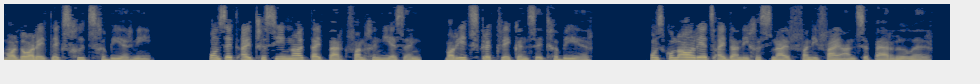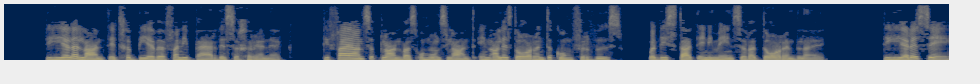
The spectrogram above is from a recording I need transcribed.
maar daar het niks goeds gebeur nie. Ons het uitgezien na het tijdperk van genezing, maar iets skrikwekkends het gebeur. Ons kon al reeds uit dan die gesnuif van die vijandse perdeloer. Die hele land het gebewe van die perdese gerinnik. Die vijandse plan was om ons land en alles daarin te kom verwoes, wat die stad en die mensen wat daarin bly. Die Heere sê,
